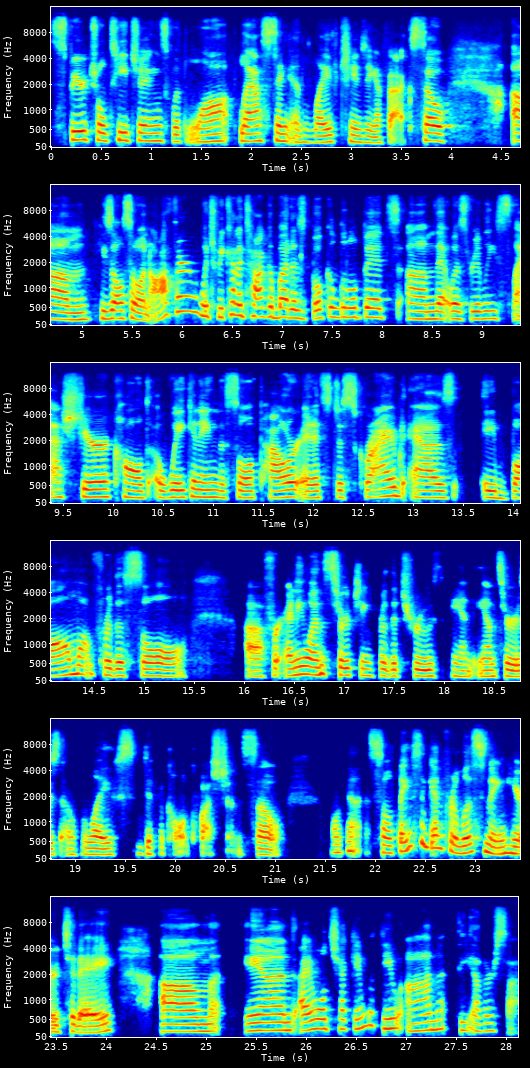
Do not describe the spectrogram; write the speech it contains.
spiritual teachings with lasting and life changing effects. So um, he's also an author, which we kind of talk about his book a little bit um, that was released last year called Awakening the Soul Power. And it's described as a balm for the soul. Uh, for anyone searching for the truth and answers of life's difficult questions. So, well, yeah. So thanks again for listening here today. Um, and I will check in with you on the other side.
